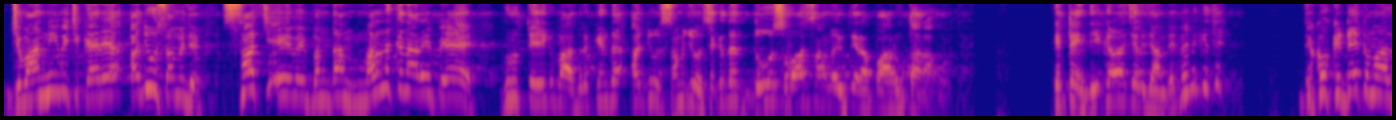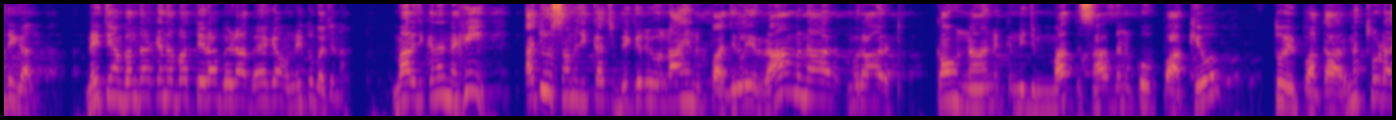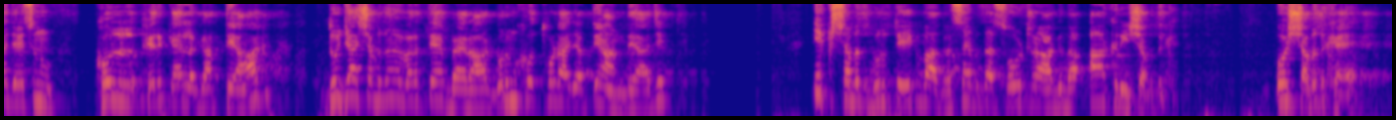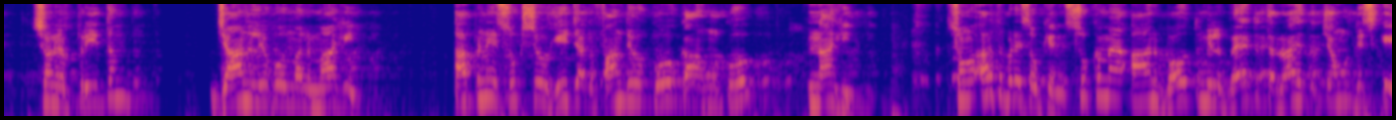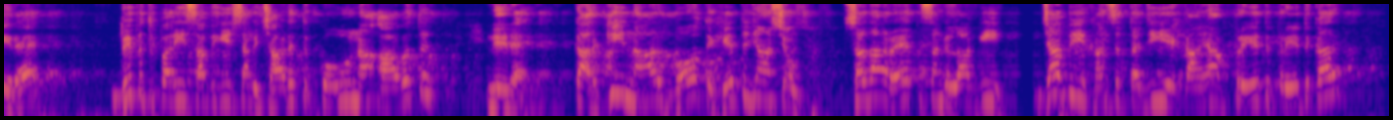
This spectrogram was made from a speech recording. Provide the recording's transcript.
ਜਵਾਨੀ ਵਿੱਚ ਕਹਿ ਰਿਹਾ ਅਜੂ ਸਮਝ। ਸੱਚ ਇਹ ਵੇ ਬੰਦਾ ਮਰਨ ਕਿਨਾਰੇ ਪਿਆ ਹੈ। ਗੁਰੂ ਤੇਗ ਬਹਾਦਰ ਕਹਿੰਦਾ ਅਜੂ ਸਮਝ ਹੋ ਸਕਦਾ, ਦੋ ਸਵਾਸਾਂ ਲਈ ਤੇਰਾ ਪਾਰ ਉਤਾਰਾ ਹੋ ਇਹ ਢੈਂਦੀ ਕਲਾ ਚਲ ਜਾਂਦੇ ਪਏ ਨੇ ਕਿਤੇ? ਦੇਖੋ ਕਿੱਡੇ ਕਮਾਲ ਦੀ ਗੱਲ। ਨਹੀਂ ਤੇ ਆ ਬੰਦਾ ਕਹਿੰਦਾ, ਬਸ ਤੇਰਾ ਬੇੜਾ ਬਹਿ ਗਿਆ ਹੁਣ ਤੂੰ ਬਚਣਾ। ਮਹਾਰਾਜ ਕਹਿੰਦਾ, ਨਹੀਂ, ਅਜੂ ਸਮਝ ਕਛ ਬਿਗਰਿਓ ਨਾਹਿਨ ਭਜ ਲੈ। RAM ਨਾਰ ਮੁਰਾਰ ਕਉ ਨਾਨਕ ਨਿਜ ਮਤ ਸਾਧਨ ਕੋ ਭਾਖਿਓ। ਤੋਏ ਪਾਕਾਰ, ਮੈਂ ਥੋੜਾ ਜਿਹਾ ਇਸ ਨੂੰ ਖੁੱਲ ਫਿਰ ਕਹਿਣ ਲੱਗਾ, ਤਿਆਗ। ਦੂਜਾ ਸ਼ਬਦ ਮੈਂ ਵਰਤਿਆ, ਬੈਰਾਗ। ਗੁਰਮੁਖੋ ਥੋੜਾ ਜਿਹਾ ਧਿਆਨ ਦਿਆ ਜੇ ਇੱਕ ਸ਼ਬਦ ਗੁਰੂ ਤੇਗ ਬਹਾਦਰ ਸਾਹਿਬ ਦਾ ਸੋਠ ਰਾਗ ਦਾ ਆਖਰੀ ਸ਼ਬਦ ਹੈ। ਉਹ ਸ਼ਬਦ ਹੈ, ਸੁਣਿਓ ਪ੍ਰੀਤਮ ਜਾਨ ਲਿਓ ਮਨ ਮਾਹੀ, ਆਪਣੇ ਸੁਖ ਸੋ ਹੀ ਜਗ ਫਾਂਦਿਓ, ਕੋ ਕਾਹੂ ਕੋ ਨਾਹੀ। ਸੋ ਅਰਥ ਬੜੇ ਸੌਖੇ ਨੇ। ਸੁਖ ਮੈਂ ਆਨ ਬਹੁਤ ਮਿਲ ਬੈਠਤ ਰਹਿਤ ਚਉ ਦਿਸ ਕੇ ਰਹਿ। ਵਿਪਤ ਪਰੀ ਸਭ ਹੀ ਸੰਗ ਛਾੜਤ ਕੋ ਨਾ ਆਵਤ ਨੇਰੈ। ਘਰ ਕੀ ਨਾਰ ਬਹੁਤ ਹਿਤ ਜਾਂ ਸਿਉ, ਸਦਾ ਰਹਿਤ ਸੰਗ ਲਾਗੀ। ਜਬ ਵੀ ਖੰਸ ਤਜੀਏ, ਕਾਇਆ ਪ੍ਰੇਤ ਪ੍ਰੇਤ ਕਰ।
